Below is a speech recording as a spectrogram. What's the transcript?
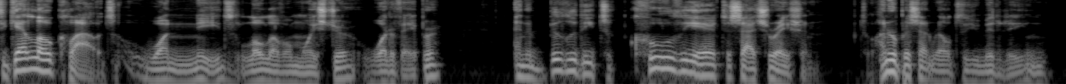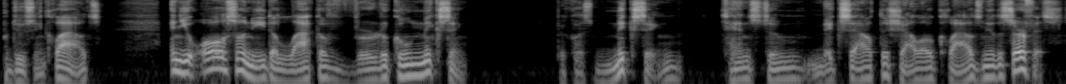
To get low clouds, one needs low level moisture, water vapor, an ability to cool the air to saturation, to 100% relative humidity, in producing clouds. And you also need a lack of vertical mixing because mixing tends to mix out the shallow clouds near the surface.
